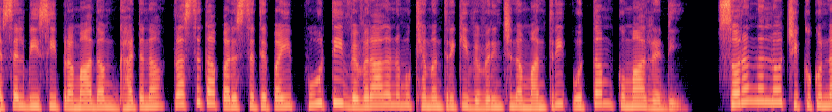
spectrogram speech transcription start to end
ఎస్ఎల్బీసీ ప్రమాదం ఘటన ప్రస్తుత పరిస్థితిపై పూర్తి వివరాలను ముఖ్యమంత్రికి వివరించిన మంత్రి ఉత్తమ్ కుమార్ రెడ్డి. సొరంగంలో చిక్కుకున్న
